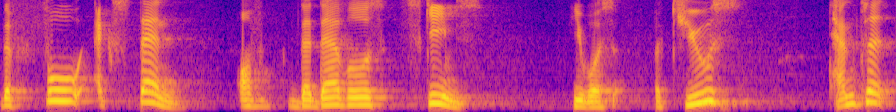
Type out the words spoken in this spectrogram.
the full extent of the devil's schemes he was accused, tempted,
